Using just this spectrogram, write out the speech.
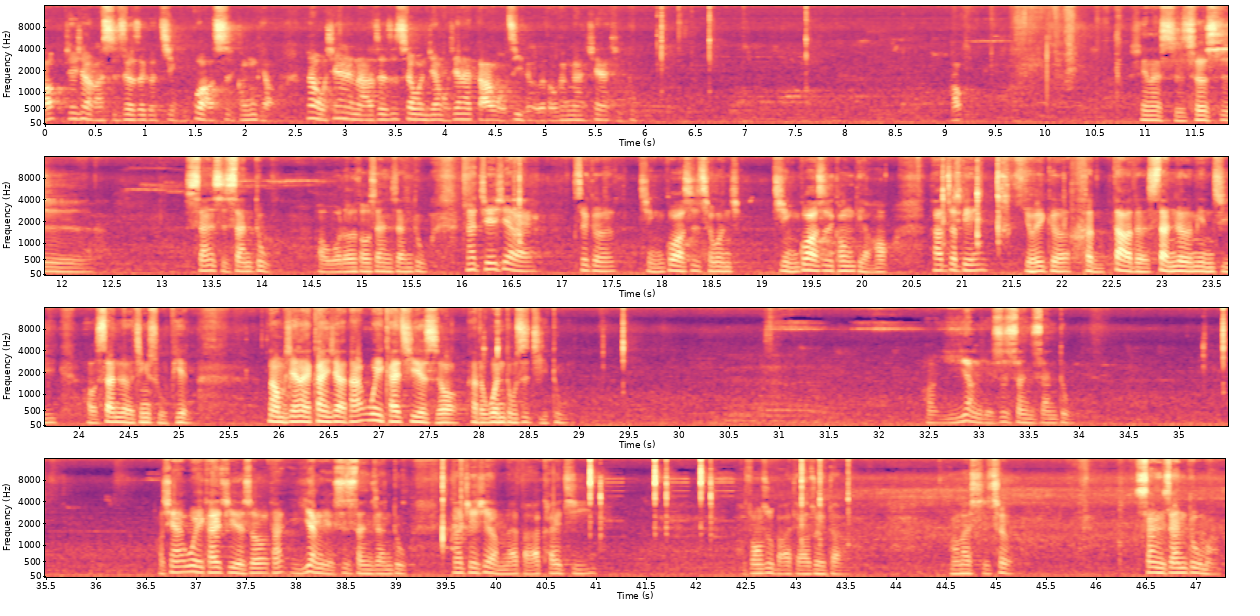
好，接下来实测这个颈挂式空调。那我现在拿这支测温枪，我现在打我自己的额头，看看现在几度。好，现在实测是三十三度。好，我的额头三十三度。那接下来这个颈挂式测温颈挂式空调哈，它这边有一个很大的散热面积，哦，散热金属片。那我们先来看一下，它未开机的时候，它的温度是几度？好，一样也是三十三度。好，现在未开机的时候，它一样也是三十三度。那接下来我们来把它开机，风速把它调到最大，然后来实测，三十三度嘛。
